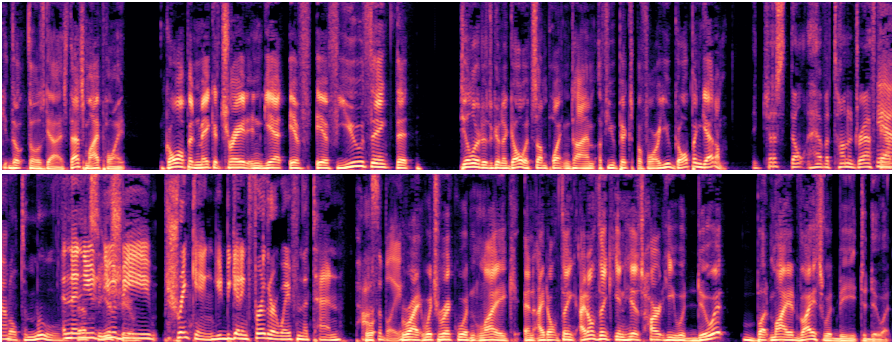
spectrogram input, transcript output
th- those guys. That's my point. Go up and make a trade and get if if you think that Dillard is going to go at some point in time, a few picks before you, go up and get him. They just don't have a ton of draft Yeah. capital to move. And then That's you'd, the you'd issue. be shrinking. You'd be getting further away from the 10, possibly. Right, which Rick wouldn't like, and I don't think I don't think in his heart he would do it. But my advice would be to do it.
